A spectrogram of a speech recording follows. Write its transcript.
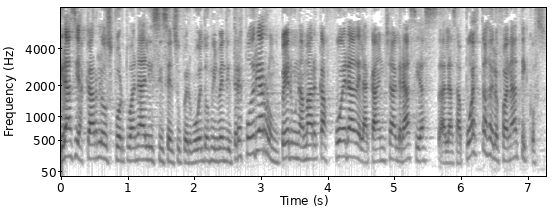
Gracias, Carlos, por tu análisis. El Super Bowl 2023 podría romper una marca fuera de la cancha gracias a las apuestas de los fanáticos.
